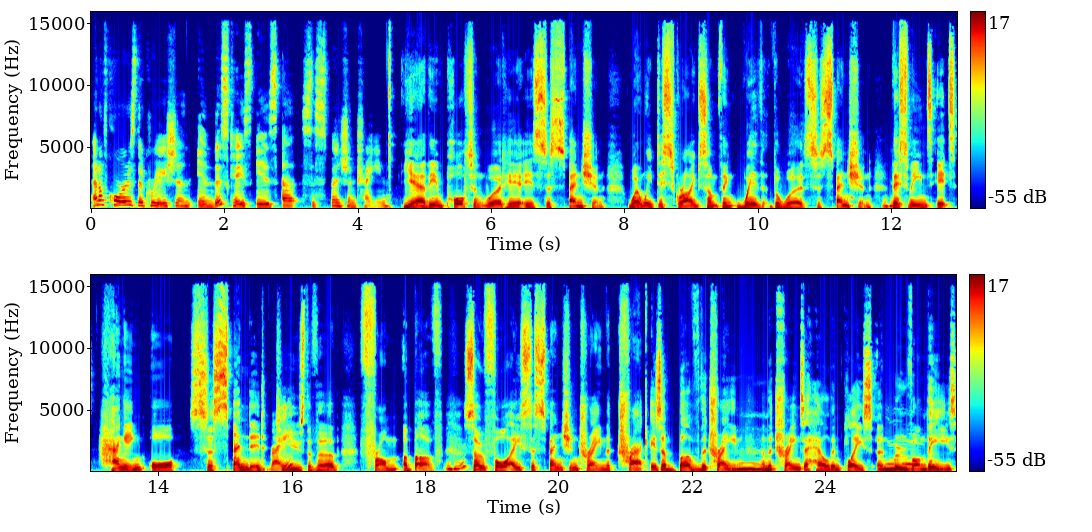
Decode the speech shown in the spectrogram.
And of course, the creation in this case is a suspension train. Yeah, the important word here is suspension. When we describe something with the word suspension, mm-hmm. this means it's hanging or suspended, to Right. use the verb, from above. So for a suspension train, the track is above the train and the trains are held in place and move on these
